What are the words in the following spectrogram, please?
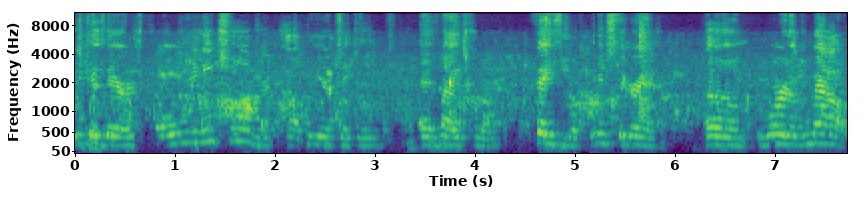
Because there are so many children out here taking advice from Facebook, Instagram, um, word of mouth,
